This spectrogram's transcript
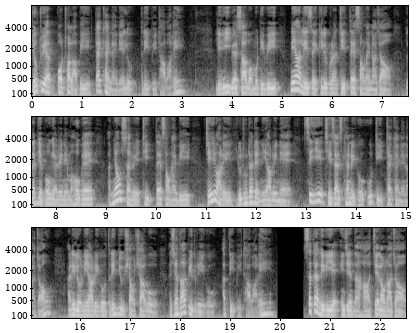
ရုတ်တရက်ပေါ်ထွက်လာပြီးတိုက်ခိုက်နိုင်တယ်လို့သတိပေးထားပါတယ်။လီဒီရွယ်စားပေါ်မူတည်ပြီး240ကီလိုဂရမ်ထိတဲဆောင်နိုင်တာကြောင့်လက်ပစ်ဘုံငယ်တွေနဲ့မဟုတ်ဘဲအမြောက်ဆန်တွေအထိတဲဆောင်နိုင်ပြီး ကျေးရွာတွေလူထူထပ်တဲ့နေရာတွေနဲ့စစ်ရေးအခြေစိုက်စခန်းတွေကိုဥတီတိုက်ခိုက်နိုင်တာကြောင့်အဲဒီလိုနေရာတွေကိုသတိပြုရှောင်ရှားဖို့အရသာပြည်သူတွေကိုအသိပေးထားပါတယ်။စက်တက်လီဒီရဲ့အင်ဂျင်တန်ဟာကျဲလောင်တာကြောင့်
